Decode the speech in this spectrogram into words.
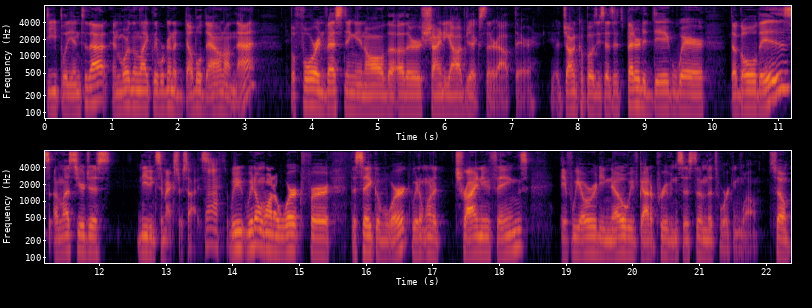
deeply into that and more than likely we're going to double down on that before investing in all the other shiny objects that are out there you know, john capozzi says it's better to dig where the gold is unless you're just needing some exercise ah. we, we don't want to work for the sake of work we don't want to try new things if we already know we've got a proven system that's working well. So,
